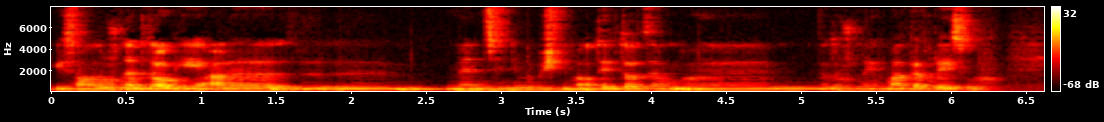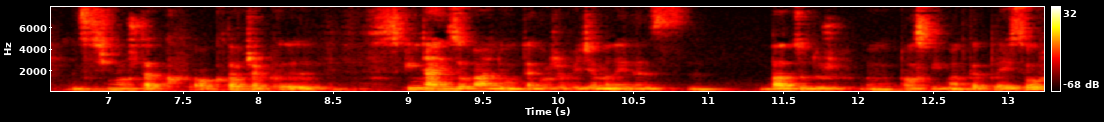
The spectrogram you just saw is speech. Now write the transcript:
i są różne drogi, ale y, y, między innymi myślimy o tej drodze y, różnych marketplace'ów. Więc jesteśmy już tak o kroczek y, w sfinalizowaniu tego, że wejdziemy na jeden z bardzo dużych y, polskich marketplace'ów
